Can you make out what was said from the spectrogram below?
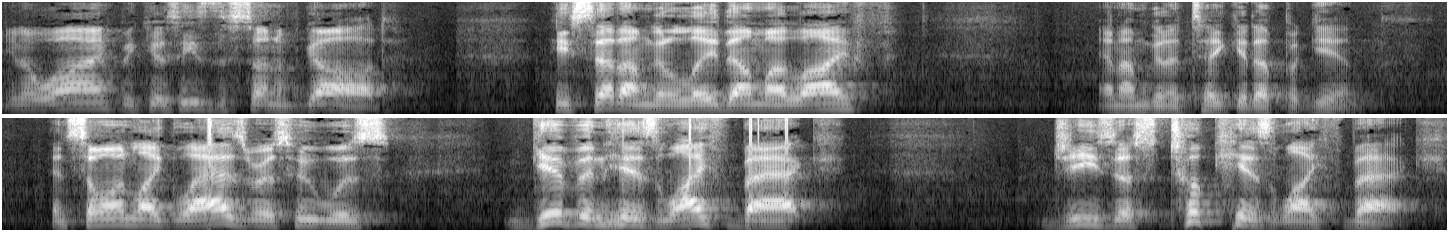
You know why? Because he's the Son of God. He said, I'm going to lay down my life and I'm going to take it up again. And so, unlike Lazarus, who was given his life back, Jesus took his life back.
